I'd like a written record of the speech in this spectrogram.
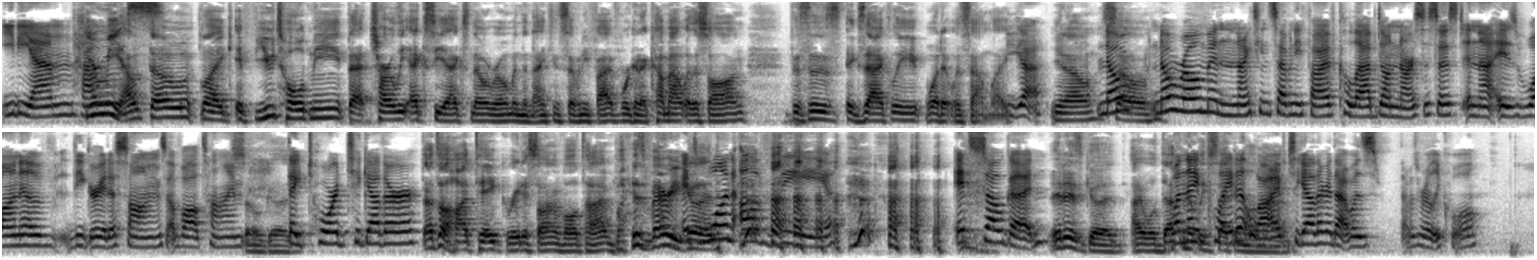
EDM house. Hear me out though. Like, if you told me that Charli XCX No Rome in the 1975 were gonna come out with a song, this is exactly what it would sound like. Yeah. You know? No, So, No Rome in 1975 collabed on Narcissist, and that is one of the greatest songs of all time. so good. they toured together. That's a hot take, greatest song of all time, but it's very good. It's one of the- It's so good. it is good. I will definitely when they played it live that. together that was that was really cool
